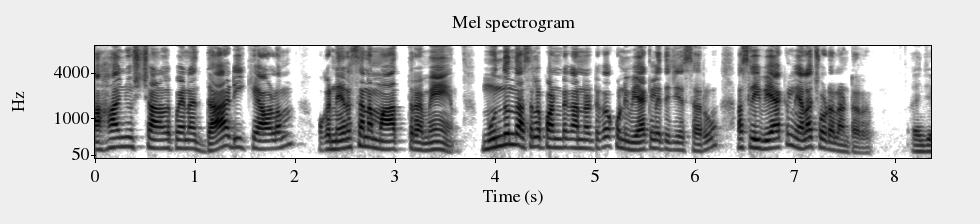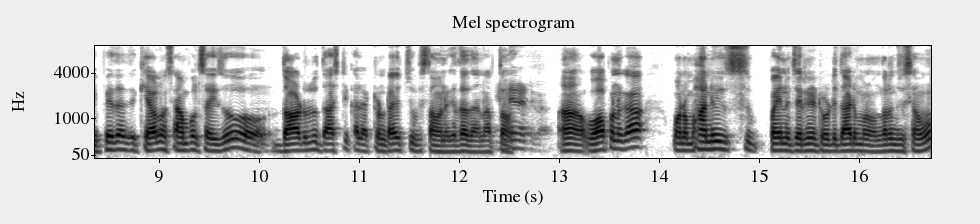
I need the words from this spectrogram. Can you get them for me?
మహా న్యూస్ ఛానల్ పైన దాడి కేవలం ఒక నిరసన మాత్రమే. ముందుంది అసలు పండుగ అన్నట్టుగా కొన్ని వ్యాఖ్యలు అయితే చేశారు. అసలు ఈ వ్యాఖ్యలను ఎలా చూడాలంటారు? ఆయన చెప్పేది అది కేవలం శాంపుల్ సైజు దాడులు దాష్టికాలు ఎట్టుంటాయో చూపిస్తామని కదా దాని అర్థం. ఓపెన్గా మన మహాన్యూస్ పైన జరిగినటువంటి దాడి మనం అందరం చూసాము.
